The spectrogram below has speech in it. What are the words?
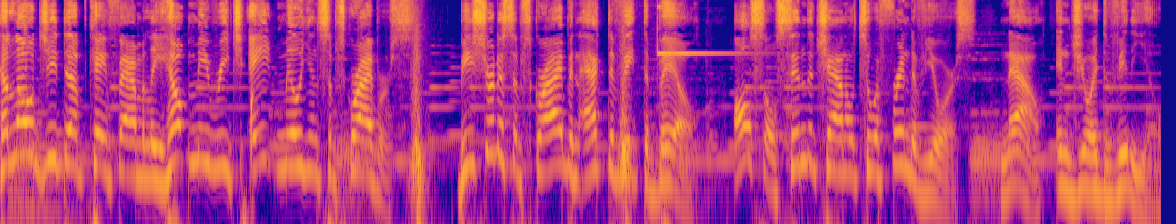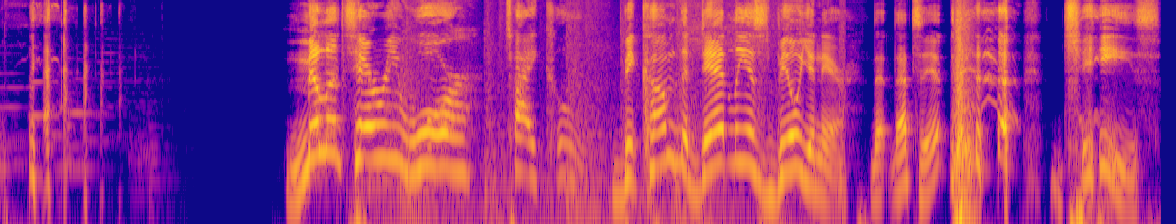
Hello, GWK family. Help me reach 8 million subscribers. Be sure to subscribe and activate the bell. Also, send the channel to a friend of yours. Now, enjoy the video. Military War Tycoon. Become the deadliest billionaire. That that's it? Jeez.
